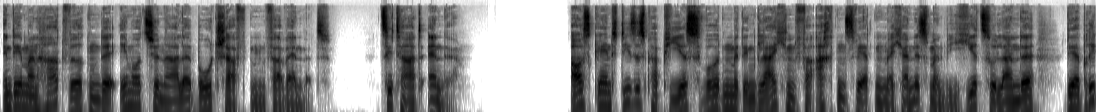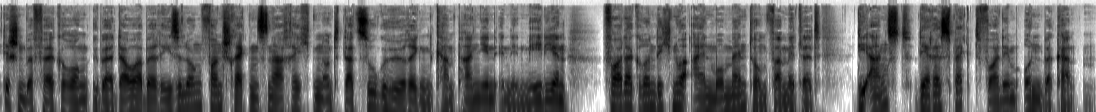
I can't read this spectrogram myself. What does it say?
indem man hart wirkende emotionale Botschaften verwendet. Zitat Ende Ausgehend dieses Papiers wurden mit den gleichen verachtenswerten Mechanismen wie hierzulande der britischen Bevölkerung über Dauerberieselung von Schreckensnachrichten und dazugehörigen Kampagnen in den Medien vordergründig nur ein Momentum vermittelt: die Angst, der Respekt vor dem Unbekannten.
